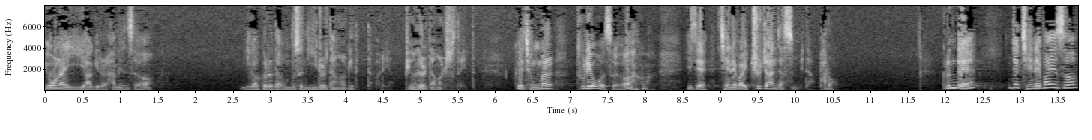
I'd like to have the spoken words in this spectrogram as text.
요나의 이야기를 하면서 네가 그러다가 무슨 일을 당하게 된다 말이야. 변을 당할 수도 있다. 그게 정말 두려워서 이제 제네바에 주저앉았습니다. 바로. 그런데 이제 제네바에서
